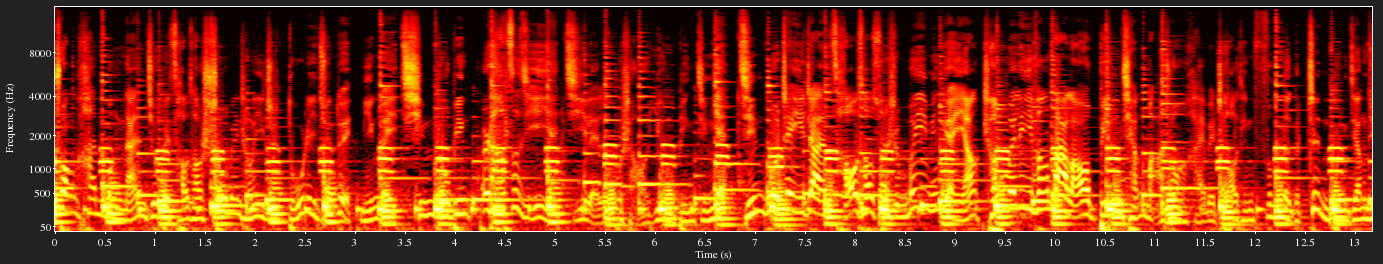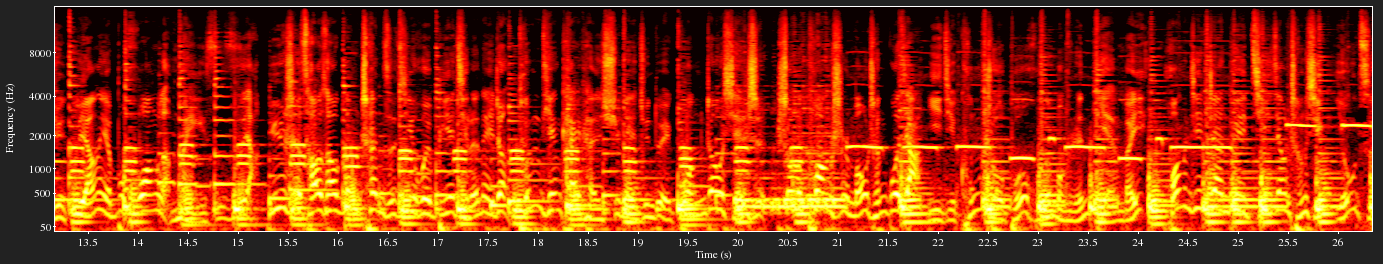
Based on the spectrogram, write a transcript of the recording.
壮汉猛男就被曹操收编成了一支独立军队，名为青州兵，而他自己也积累了不少用兵经验。经过这一战，曹操算是威名远扬，成为了一方大佬，兵强马壮，还被朝廷封了个镇东将军，粮也不荒了，美滋滋呀。于是曹操更趁此机会憋起了内政，屯田开垦，训练军队，广招贤士，收了旷世谋臣郭嘉以及空手搏虎的猛人典韦。黄金战队即将成型，由此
